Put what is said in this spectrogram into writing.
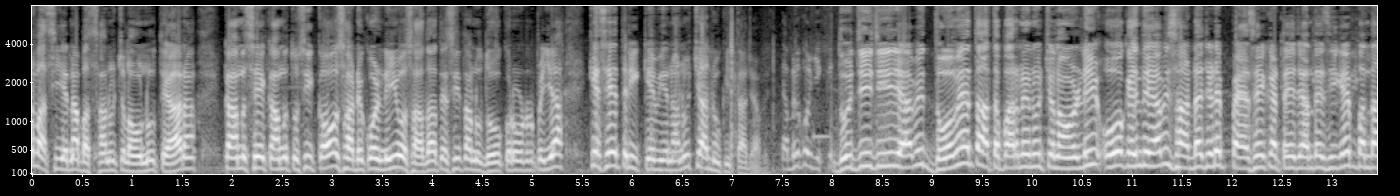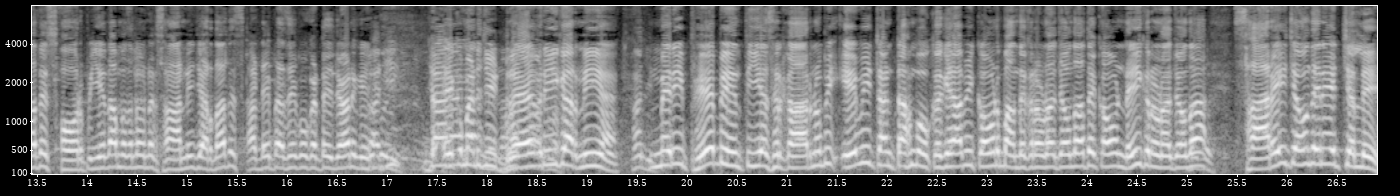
ਵਾਸੀ ਇਹਨਾਂ ਬੱਸਾਂ ਨੂੰ ਚਲਾਉਣ ਨੂੰ ਤਿਆਰ ਆ ਕਮ ਸੇ ਕਮ ਤੁਸੀਂ ਕਹੋ ਸਾਡੇ ਕੋਲ ਨਹੀਂ ਹੋ ਸਕਦਾ ਤੇ ਅਸੀਂ ਤੁਹਾਨੂੰ 2 ਕਰੋੜ ਰੁਪਈਆ ਕਿਸੇ ਤਰੀਕੇ ਵੀ ਇਹਨਾਂ ਨੂੰ ਚਾਲੂ ਕੀਤਾ ਜਾਵੇ। ਤਾਂ ਬਿਲਕੁਲ ਜੀ। ਦੂਜੀ ਚੀਜ਼ ਆ ਵੀ ਦੋਵੇਂ ਤੱਤ ਪਰਨੇ ਨੂੰ ਚਲਾਉਣ ਲਈ ਉਹ ਕਹਿੰਦੇ ਆ ਵੀ ਸਾਡਾ ਜਿਹੜੇ ਪੈਸੇ ਕੱਟੇ ਜਾਂਦੇ ਸੀਗੇ ਬੰਦਾ ਤੇ 100 ਰੁਪਏ ਦਾ ਮਤਲਬ ਨੁਕਸਾਨ ਨਹੀਂ ਜਰਦਾ ਤੇ ਸਾਡੇ ਪੈਸੇ ਕੋ ਕੱਟੇ ਜਾਣਗੇ। ਇੱਕ ਮਿੰਟ ਜੀ ਡਰਾਈਵਰੀ ਕਰਨੀ ਹੈ। ਮੇਰੀ ਫੇਰ ਬੇਨਤੀ ਹੈ ਸਰਕਾਰ ਨੂੰ ਵੀ ਇਹ ਵੀ ਟੰਟਾ ਮੁੱਕ ਗਿਆ ਵੀ ਕੌਣ ਬੰਦ ਕਰਾਉਣਾ ਚਾਹੁੰਦਾ ਤੇ ਕੌਣ ਨਹੀਂ ਕਰਾਉਣਾ ਚਾਹੁੰਦਾ। ਸਾਰੇ ਹੀ ਚਾਹੁੰਦੇ ਨੇ ਇਹ ਚੱਲੇ।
